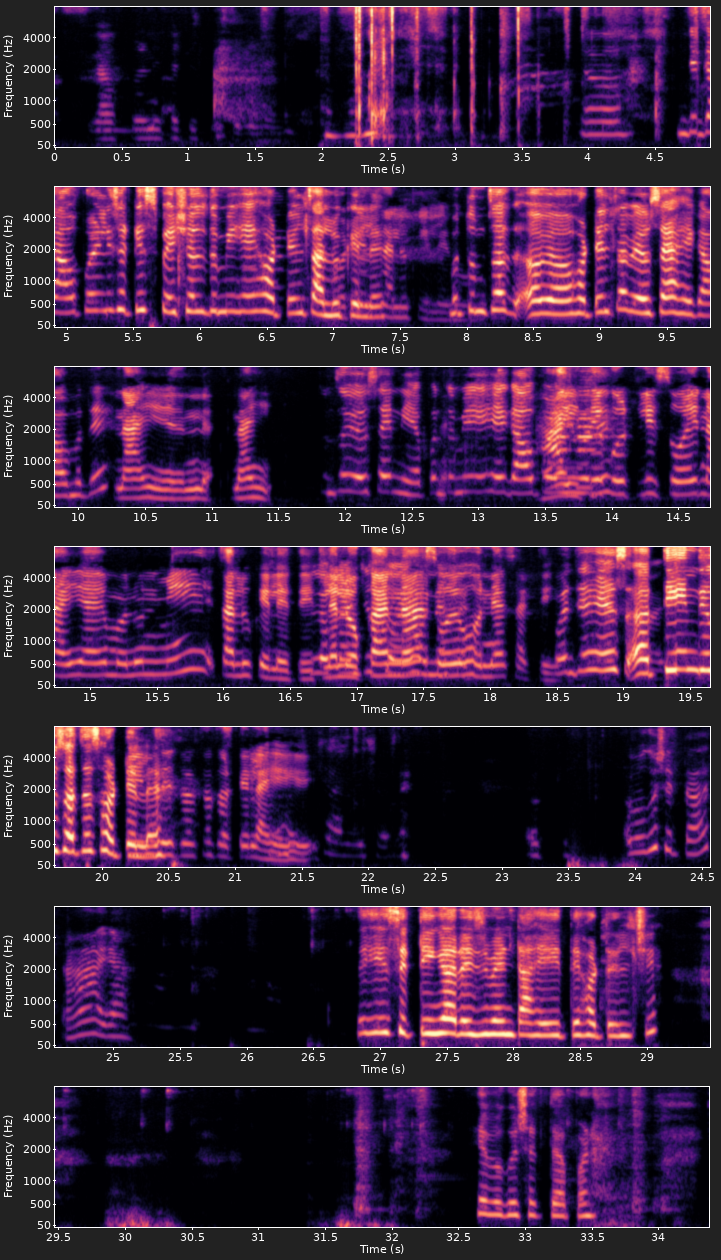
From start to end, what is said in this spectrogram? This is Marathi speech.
म्हणजे गावपळणीसाठी स्पेशल तुम्ही हे हॉटेल चालू केलंय. चालू केलंय मग तुमचा अं, हॉटेलचा व्यवसाय आहे गावामध्ये? नाही न- नाही. तुमचा व्यवसाय नाही आहे पण तुम्ही हे हा इथे गावपळणीमध्ये कुठली सोय नाही आहे म्हणून मी चालू केले ते. इथल्या लोकांची सोय लोकांना सोय होण्यासाठी. होण्यासाठी. म्हणजे हे स- तीन दिवसाचंच हॉटेल आहे. हॉटेल आहे हे. छान आहे, छान आहे. ओके. बघू शकता? हा या. ही सिटिंग अरेंजमेंट आहे इथे हॉटेलची हे बघू शकता आपण.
